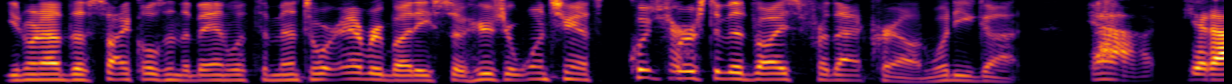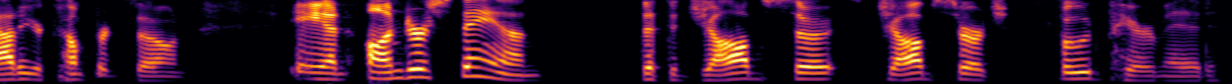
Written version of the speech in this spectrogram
you don't have the cycles and the bandwidth to mentor everybody. So, here's your one chance, quick Sure. burst of advice for that crowd. What do you got? yeah, get out of your comfort zone and understand that the job search job search food pyramid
